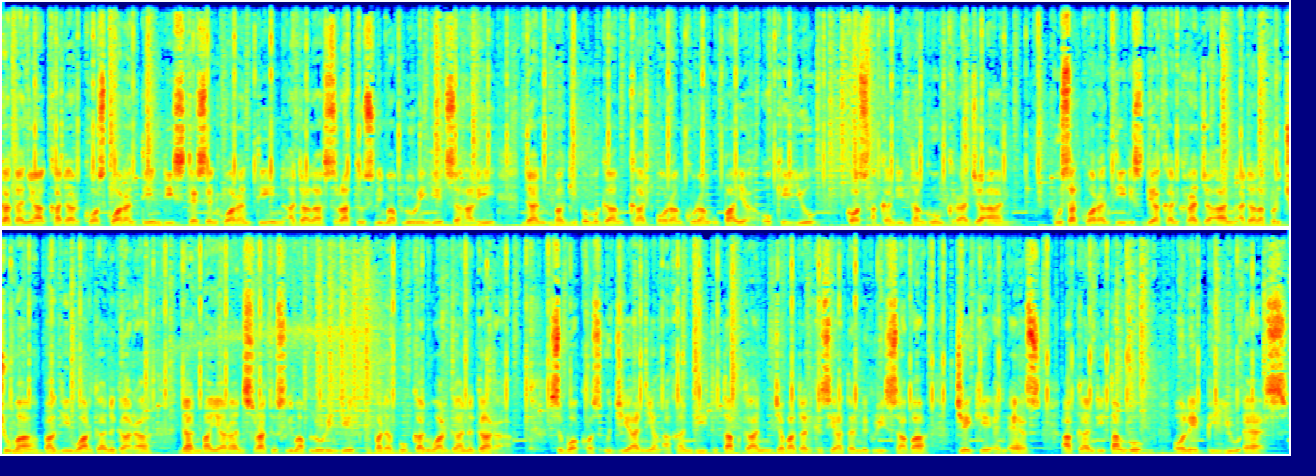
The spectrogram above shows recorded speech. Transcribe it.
Katanya kadar kos kuarantin di stesen kuarantin adalah RM150 sehari dan bagi pemegang kad orang kurang upaya OKU, kos akan ditanggung kerajaan. Pusat kuarantin disediakan kerajaan adalah percuma bagi warga negara dan bayaran RM150 kepada bukan warga negara. Sebuah kos ujian yang akan ditetapkan Jabatan Kesihatan Negeri Sabah JKNS akan ditanggung oleh PUS.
